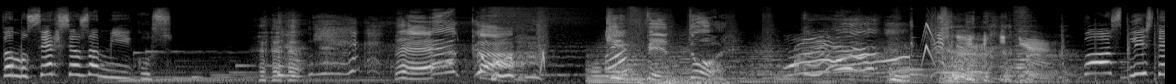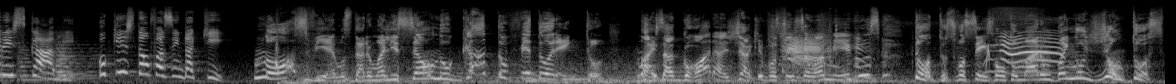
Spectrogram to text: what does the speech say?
Vamos ser seus amigos. Eca! Que fedor! Boss Glister e Scab, o que estão fazendo aqui? Nós viemos dar uma lição no gato fedorento. Mas agora, já que vocês são amigos, todos vocês vão tomar um banho juntos.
